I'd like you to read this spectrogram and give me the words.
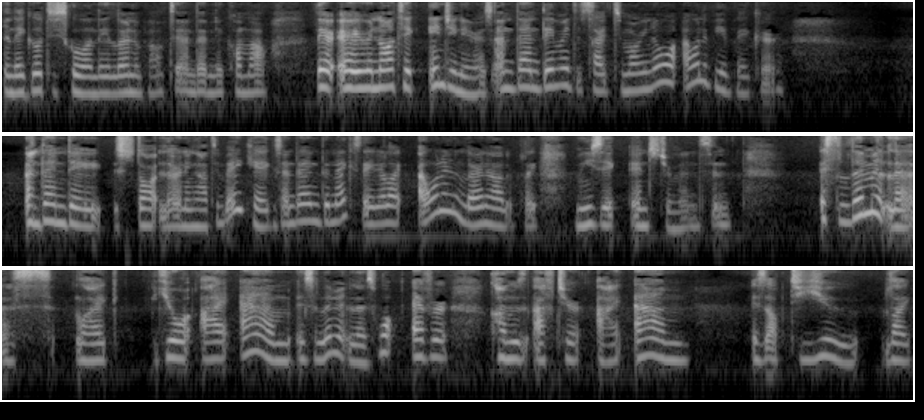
And they go to school and they learn about it and then they come out they're aeronautic engineers and then they may decide tomorrow, you know what, I want to be a baker and then they start learning how to bake cakes and then the next day they're like i want to learn how to play music instruments. And it's limitless. Like your i am is limitless. Whatever comes after i am is up to you. Like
